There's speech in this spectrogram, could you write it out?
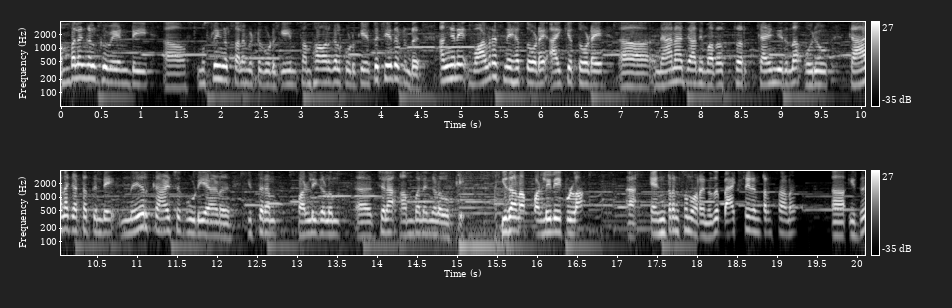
അമ്പലങ്ങൾക്ക് വേണ്ടി മുസ്ലിങ്ങൾ സ്ഥലം വിട്ടുകൊടുക്കുകയും സംഭാവനകൾ കൊടുക്കുകയും ഒക്കെ ചെയ്തിട്ടുണ്ട്. അങ്ങനെ വളരെ സ്നേഹത്തോടെ ഐക്യത്തോടെ നാനാജാതി മതസ്ഥർ കഴിഞ്ഞിരുന്ന ഒരു കാലഘട്ടത്തിന്റെ നേർക്കാഴ്ച കൂടിയാണ് ഇത്തരം പള്ളികളും ചില അമ്പലങ്ങളും ഒക്കെ. ഇതാണ് ആ പള്ളിയിലേക്കുള്ള എൻട്രൻസ് എന്ന് പറയുന്നത്. ബാക്ക് സൈഡ് എൻട്രൻസ് ആണ്. ഇത്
